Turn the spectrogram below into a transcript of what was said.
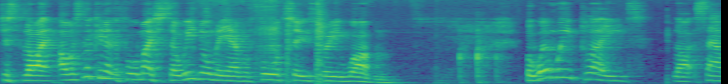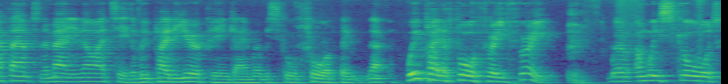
Just like I was looking at the formation, so we normally have a four-two-three-one. But when we played like Southampton and Man United, and we played a European game where we scored four, I think that we played a four-three-three, and we scored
